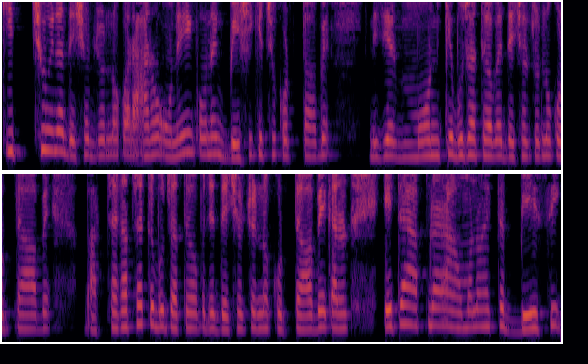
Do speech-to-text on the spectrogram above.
কিচ্ছুই না দেশের জন্য করা। আরও অনেক অনেক বেশি কিছু করতে হবে। নিজের মনকে বোঝাতে হবে দেশের জন্য করতে হবে। বাচ্চা কাচ্চাকে বোঝাতে হবে যে দেশের জন্য করতে হবে। কারণ এটা আপনার, আমার মনে হয় একটা বেসিক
